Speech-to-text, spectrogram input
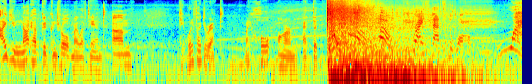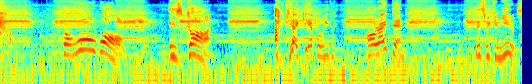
I do not have good control of my left hand. Um. Okay, what if I direct my whole arm at the. Oh, Christ! That's the wall. Wow! The whole wall is gone. I, I can't believe it. All right then. This we can use.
